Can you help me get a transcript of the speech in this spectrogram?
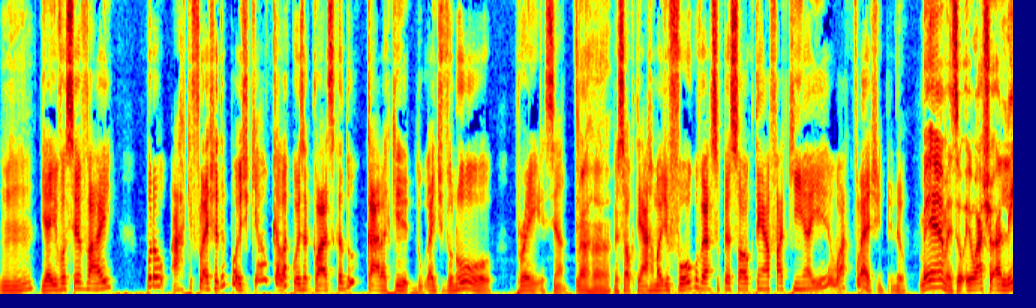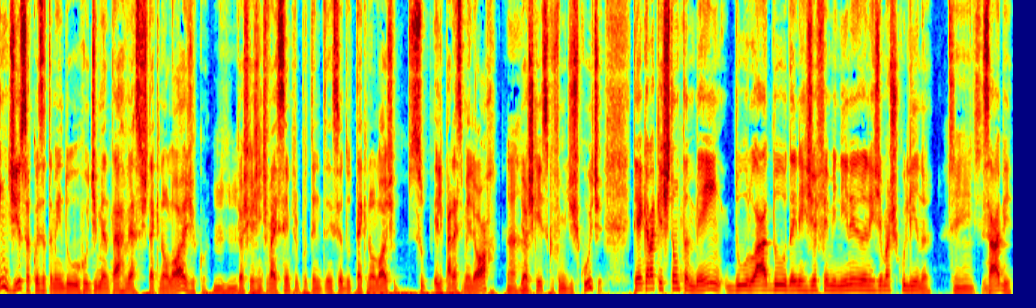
Uhum. E aí você vai pro arco e flecha depois, que é aquela coisa clássica do cara que do- a gente viu no Prey esse ano. Aham. O pessoal que tem arma de fogo versus o pessoal que tem a faquinha e o arco e flecha, entendeu? É, mas eu, eu acho, além disso, a coisa também do rudimentar versus tecnológico, Uhum. que eu acho que a gente vai sempre pro tendência do tecnológico, ele parece melhor, Aham. e eu acho que é isso que o filme discute. Tem aquela questão também do lado da energia feminina e da energia masculina, Sim, sim. sabe?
